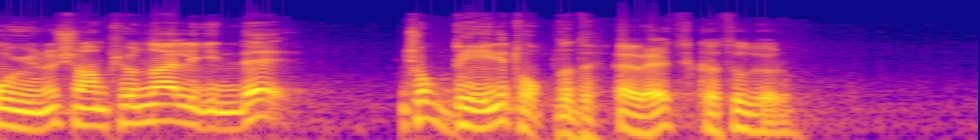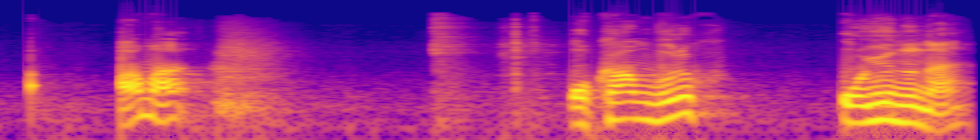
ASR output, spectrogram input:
oyunu Şampiyonlar Ligi'nde çok beğeni topladı. Evet, katılıyorum. Ama Okan Buruk oyununa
